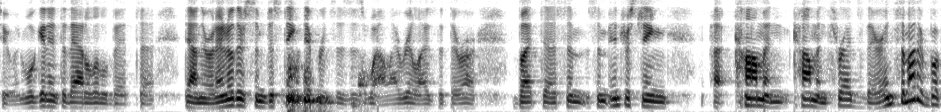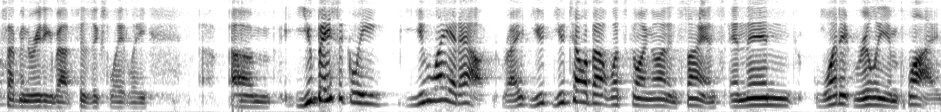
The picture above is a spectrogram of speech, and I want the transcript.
two, and we'll get into that a little bit uh, down the road. I know there's some distinct differences as well. I realize that there are, but uh, some some interesting uh, common common threads there. And some other books I've been reading about physics lately. Um, you basically you lay it out, right? You you tell about what's going on in science, and then what it really implies,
